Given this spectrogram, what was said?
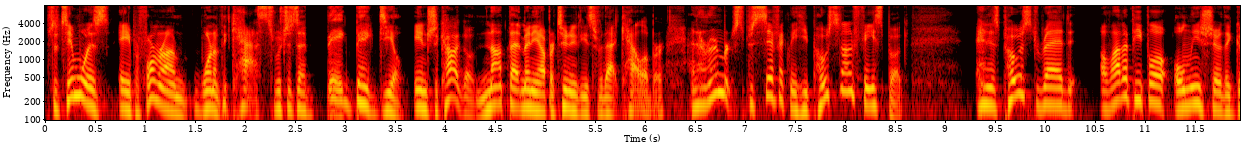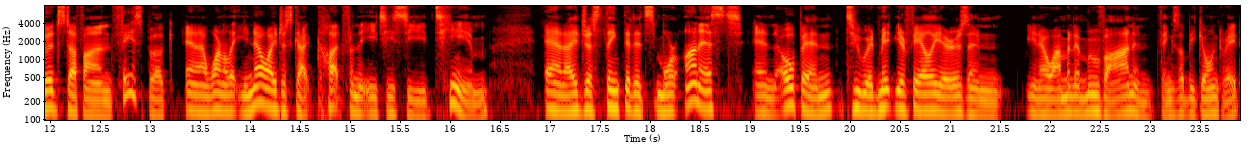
So Tim was a performer on one of the casts, which is a big, big deal in Chicago. Not that many opportunities for that caliber. And I remember specifically, he posted on Facebook, and his post read, A lot of people only share the good stuff on Facebook, and I want to let you know I just got cut from the ETC team. And I just think that it's more honest and open to admit your failures and you know, I'm going to move on and things will be going great.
